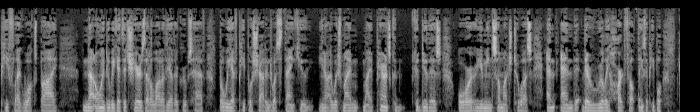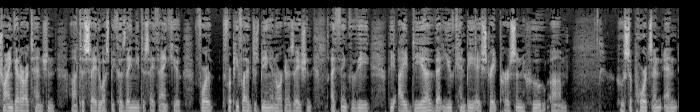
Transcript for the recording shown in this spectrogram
PFLAG walks by, not only do we get the cheers that a lot of the other groups have, but we have people shouting to us, thank you. You know, I wish my, my parents could, could do this or you mean so much to us. And, and they're really heartfelt things that people try and get our attention, uh, to say to us because they need to say thank you for, for PFLAG just being an organization. I think the, the idea that you can be a straight person who, um, who supports and, and,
